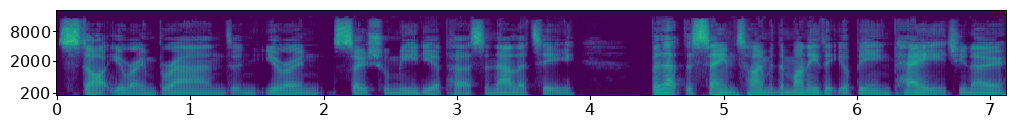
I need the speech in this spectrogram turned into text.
start your own brand and your own social media personality. But at the same time, with the money that you're being paid, you know,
